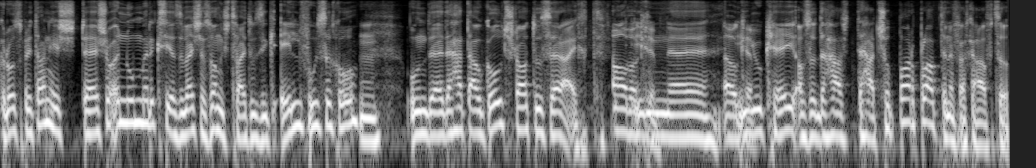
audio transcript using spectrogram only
Großbritannien ist der schon eine Nummer gewesen. Also weißt du, der Song ist 2011 rausgekommen und äh, der hat auch Goldstatus erreicht Ah, wirklich? in, äh, Okay. in UK. Also der hat, der hat schon ein paar Platten verkauft so.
